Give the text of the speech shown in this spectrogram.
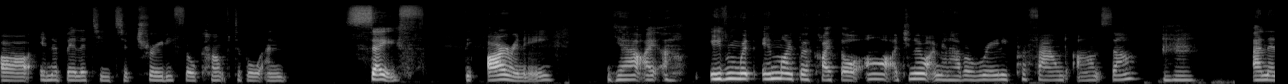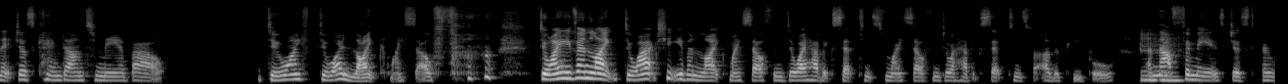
our inability to truly feel comfortable and safe, the irony, yeah, I uh, even within my book, I thought, oh, do you know what? I'm going to have a really profound answer. Mm-hmm. And then it just came down to me about do I do I like myself? do I even like do I actually even like myself and do I have acceptance for myself and do I have acceptance for other people? Mm-hmm. And that mm-hmm. for me is just a,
